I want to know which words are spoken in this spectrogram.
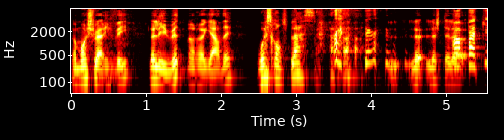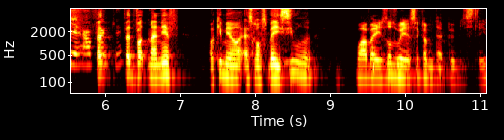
Là, moi, je suis arrivé. Là, les huit me regardaient. Où est-ce qu'on se place? Là, là, j'étais là. En paquet, en Faites, paquet. faites votre manif. OK, mais est-ce qu'on se met ici? Ou- Ouais, ben, les autres voyaient ça comme de la publicité.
